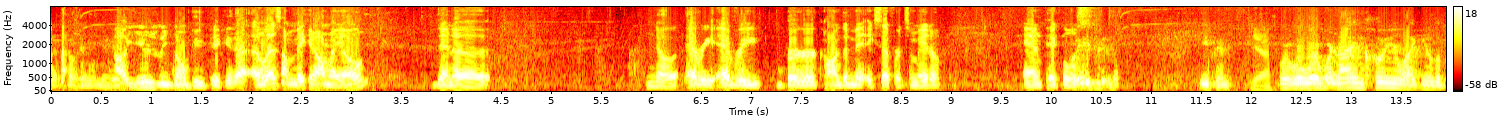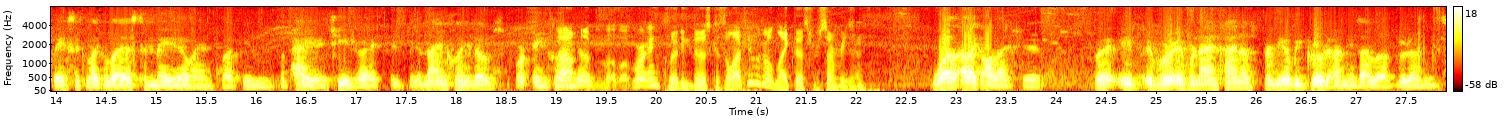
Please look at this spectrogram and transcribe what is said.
that's fucking amazing. I usually don't be picking that unless I'm making it on my own. Then uh, no, every every burger condiment except for tomato and pickles. Ethan, Ethan, Yeah. we're, we're, we're not including like you know the basic like lettuce, tomato, and fucking the patty and cheese, right? We're not including those, or I including those. uh, we're including those because a lot of people don't like those for some reason. Well, I like all that shit. But if, if we're if we're not kind of for me, it'll be grilled onions. I love grilled onions.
